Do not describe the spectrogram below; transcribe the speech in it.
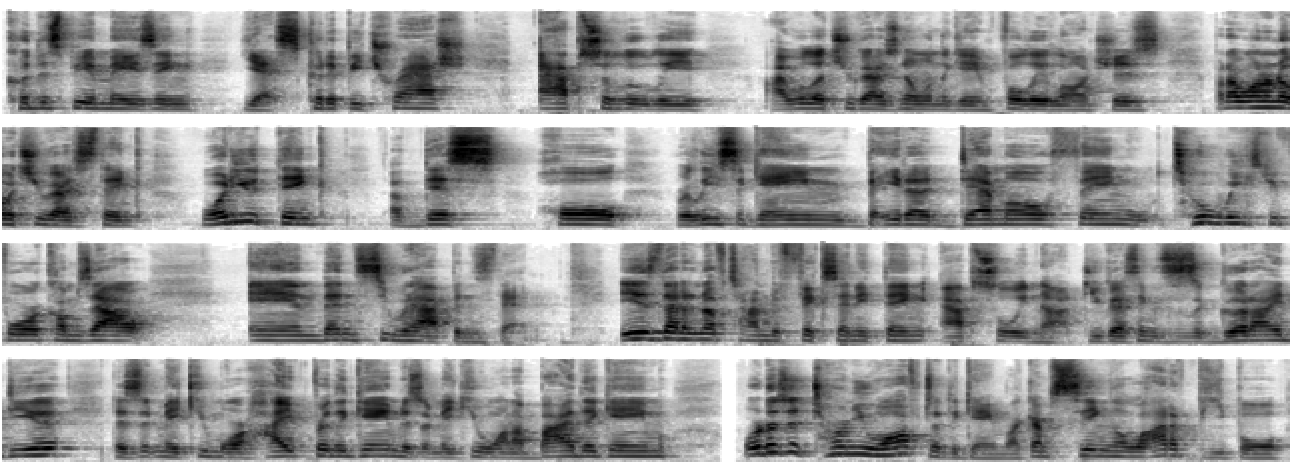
Could this be amazing? Yes. Could it be trash? Absolutely. I will let you guys know when the game fully launches, but I want to know what you guys think. What do you think of this whole release a game beta demo thing two weeks before it comes out and then see what happens then? Is that enough time to fix anything? Absolutely not. Do you guys think this is a good idea? Does it make you more hype for the game? Does it make you want to buy the game? Or does it turn you off to the game? Like I'm seeing a lot of people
